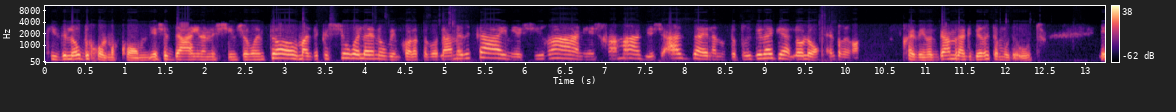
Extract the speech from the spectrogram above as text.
כי זה לא בכל מקום. יש עדיין אנשים שאומרים, טוב, מה זה קשור אלינו, ועם כל הכבוד לאמריקאים, יש איראן, יש חמאס, יש עזה, אין לנו את הפריבילגיה. לא, לא, אין ברירה. חייבים. אז גם להגביר את המודעות, אה,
